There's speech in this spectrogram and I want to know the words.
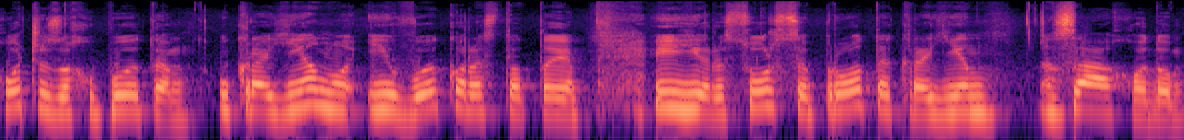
хоче захопити Україну і використати її ресурси проти країн. Заходу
